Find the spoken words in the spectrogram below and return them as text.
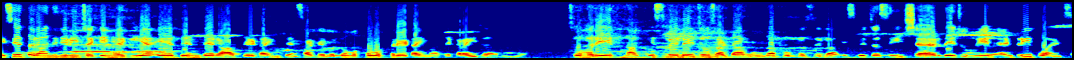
ਇਸੇ ਤਰ੍ਹਾਂ ਦੀ ਜਿਹੜੀ ਚੈਕਿੰਗ ਹੈਗੀ ਹੈ, ਇਹ ਦਿਨ ਤੇ ਰਾਤ ਦੇ ਟਾਈਮ ਤੇ ਸਾਡੇ ਵੱਲੋਂ ਵੱਖੋ ਵੱਖਰੇ ਟਾਈਮਾਂ ਤੇ ਕਰਾਈ ਜਾ ਰਹੀ ਹੈ। ਸੋ ਹਰੇਕ ਨਾ ਇਸ ਵੇਲੇ ਜੋ ਸਾਡਾ ਹੁਣ ਦਾ ਫੋਕਸ ਹੈਗਾ, ਇਸ ਵਿੱਚ ਅਸੀਂ ਸ਼ਹਿਰ ਦੇ ਜੋ ਮੇਨ ਐਂਟਰੀ ਪੁਆਇੰਟਸ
